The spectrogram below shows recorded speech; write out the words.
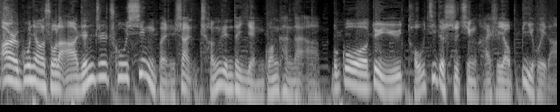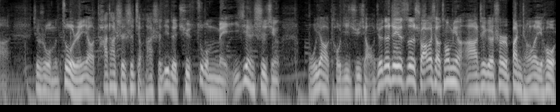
二姑娘说了啊，人之初性本善，成人的眼光看待啊，不过对于投机的事情还是要避讳的啊，就是我们做人要踏踏实实、脚踏实地的去做每一件事情，不要投机取巧。我觉得这一次耍个小聪明啊，这个事儿办成了以后。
